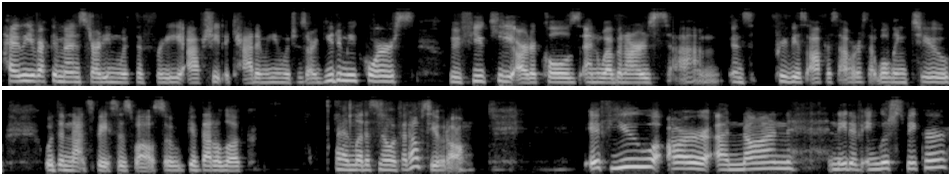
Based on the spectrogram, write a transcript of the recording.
Highly recommend starting with the free AppSheet Academy, which is our Udemy course. We have a few key articles and webinars um, in previous office hours that we'll link to within that space as well. So give that a look and let us know if it helps you at all. If you are a non-native English speaker,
